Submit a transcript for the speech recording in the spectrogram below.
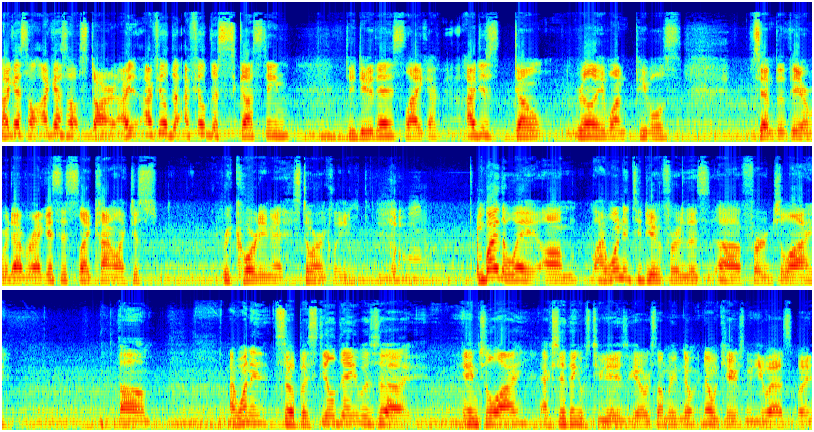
I guess I'll, I guess I'll start. I, I feel I feel disgusting to do this. Like, I, I just don't really want people's sympathy or whatever. I guess it's like kind of like just recording it historically. And by the way, um, I wanted to do for this uh, for July. Um, I wanted so Bastille Day was uh, in July. Actually, I think it was two days ago or something. No, no one cares in the U.S., but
